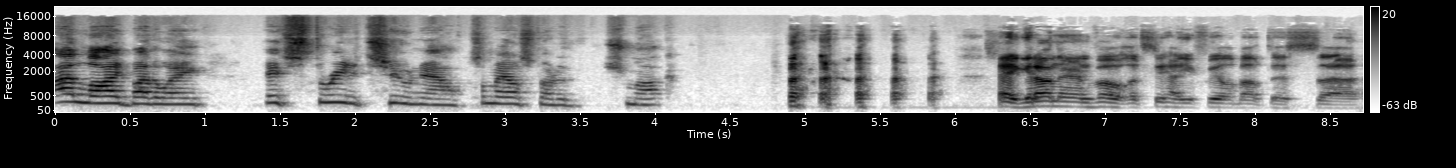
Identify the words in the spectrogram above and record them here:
I lied, by the way. It's three to two now. Somebody else voted schmuck. Hey, get on there and vote. Let's see how you feel about this uh,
